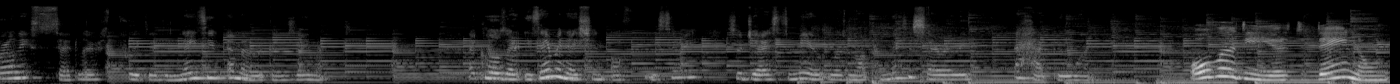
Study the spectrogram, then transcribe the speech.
early settlers treated the Native Americans they met. A closer examination of history suggests the meal was not necessarily a happy one. Over the years, the day known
